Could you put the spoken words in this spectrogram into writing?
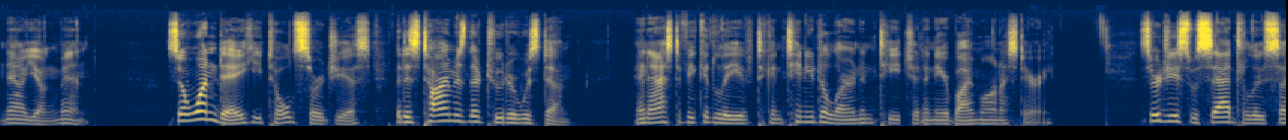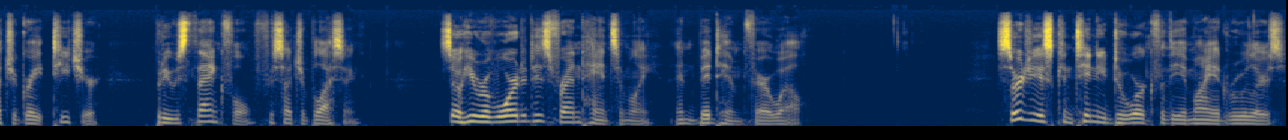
now young men. So one day he told Sergius that his time as their tutor was done, and asked if he could leave to continue to learn and teach at a nearby monastery. Sergius was sad to lose such a great teacher, but he was thankful for such a blessing. So he rewarded his friend handsomely and bid him farewell. Sergius continued to work for the Umayyad rulers,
